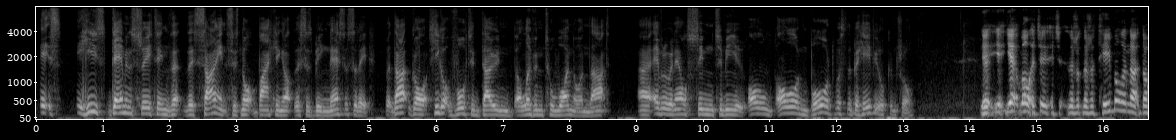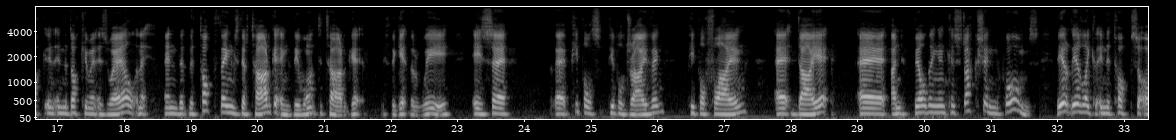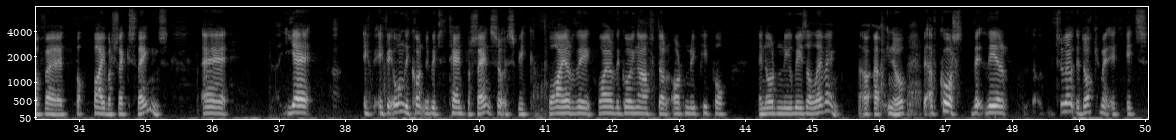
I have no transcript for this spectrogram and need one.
it's he's demonstrating that the science is not backing up this as being necessary. But that got he got voted down eleven to one on that. Uh, everyone else seemed to be all all on board with the behavioural control. Yeah, yeah, yeah. Well, it's, it's there's a, there's a table in that doc in, in the document as well, and it, and the, the top things they're targeting, they want to target if they get their way, is uh, uh, people's people driving, people flying, uh, diet, uh, and building and construction homes. They're they're like in the top sort of uh, five or six things. Yeah, if if it only contributes to ten percent, so to speak, why are they why are they going after ordinary people in ordinary ways of living? Uh, uh, you know, but of course they, are throughout the document. It, it's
